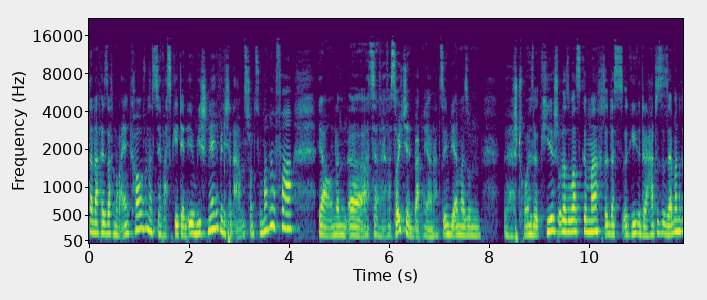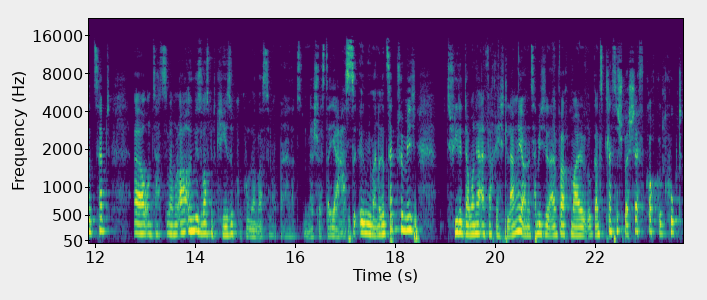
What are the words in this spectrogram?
dann nachher Sachen noch einkaufen. Das ist ja, was geht denn irgendwie schnell, wenn ich dann abends schon zu Mama fahre? Ja, und dann äh, hat sie gesagt, was soll ich denn backen? Ja, dann hat sie irgendwie einmal so ein äh, Streusel Kirsch oder sowas gemacht. Das, äh, da hatte sie selber ein Rezept äh, und sagt zu meiner Mutter, ah, irgendwie sowas mit Käsekuchen oder was. Sagt meine Schwester, ja, hast du irgendwie mal ein Rezept für mich? viele dauern ja einfach recht lange. Ja, und jetzt habe ich dann einfach mal ganz klassisch bei Chefkoch geguckt.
